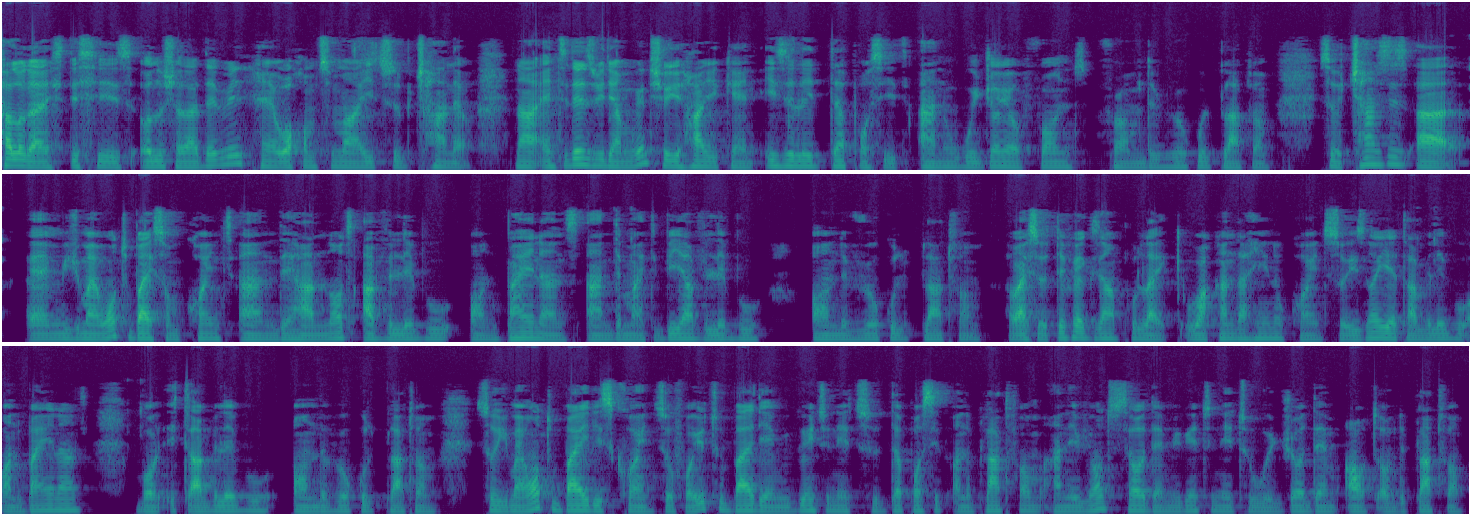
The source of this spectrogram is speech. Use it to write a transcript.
Hello guys, this is Olusola David and welcome to my YouTube channel. Now in today's video, I'm going to show you how you can easily deposit and withdraw your funds from the Roqqu platform. So chances are um, you might want to buy some coins and they are not available on Binance and they might be available on the Roqqu platform. Alright, so take for example like Wakanda Inu coin. So it's not yet available on Binance, but it's available on the Roqqu platform. So you might want to buy this coin. So for you to buy them, you're going to need to deposit on the platform. And if you want to sell them, you're going to need to withdraw them out of the platform.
